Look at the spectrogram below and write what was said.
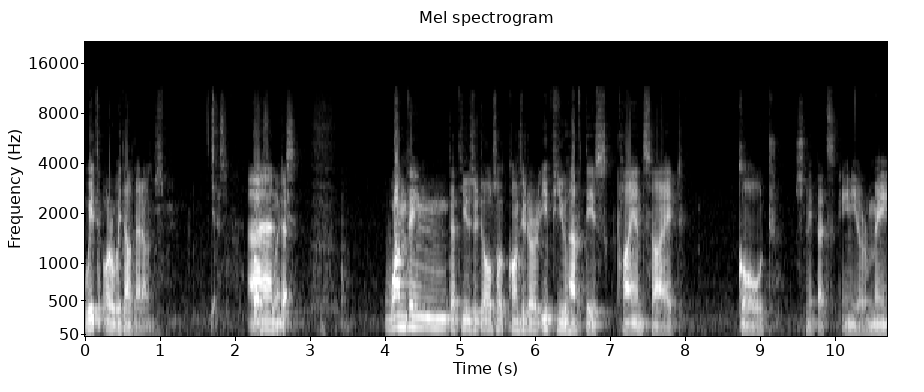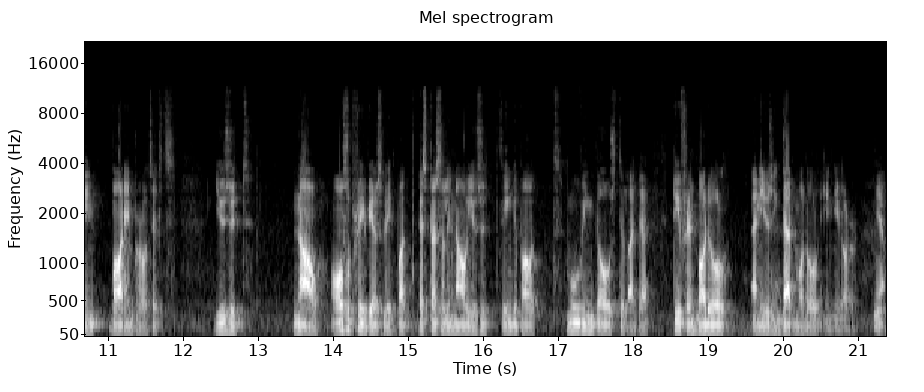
with or without add-ons. Yes. Both And ways. one thing that you should also consider if you have this client-side code snippets in your main Vaadin projects, you should now, also previously, but especially now, you should think about moving those to like a different module and using that module in your Yeah,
